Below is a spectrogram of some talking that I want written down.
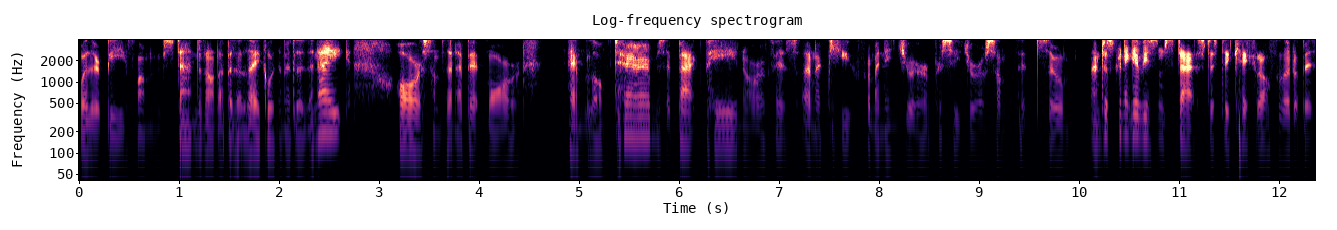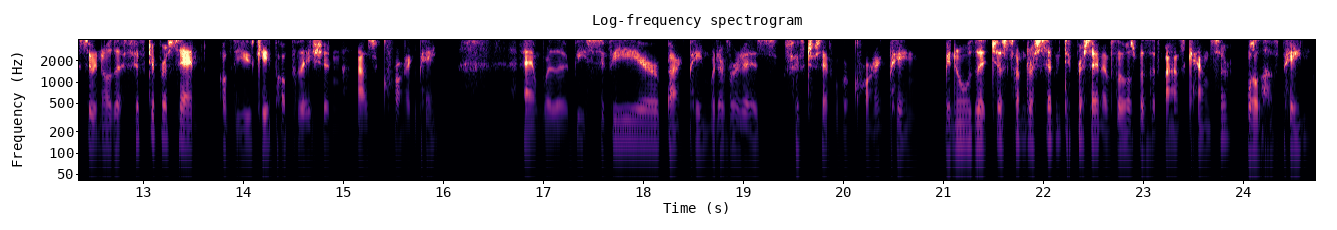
whether it be from standing on a bit of Lego in the middle of the night or something a bit more um, long term? Is it back pain or if it's an acute from an injury or procedure or something? So I'm just going to give you some stats just to kick it off a little bit. So we know that 50% of the UK population has chronic pain. And whether it be severe back pain, whatever it is, 50% have got chronic pain. We know that just under 70% of those with advanced cancer will have pain.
